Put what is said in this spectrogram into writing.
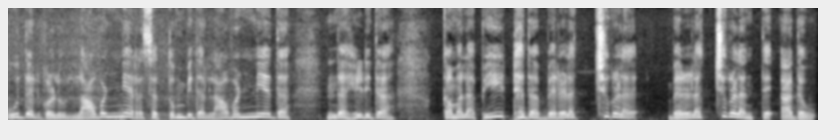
ಕೂದಲುಗಳು ಲಾವಣ್ಯ ರಸ ತುಂಬಿದ ಲಾವಣ್ಯದಿಂದ ಹಿಡಿದ ಕಮಲಪೀಠದ ಬೆರಳಚ್ಚುಗಳ, ಬೆರಳಚ್ಚುಗಳಂತೆ ಆದವು.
